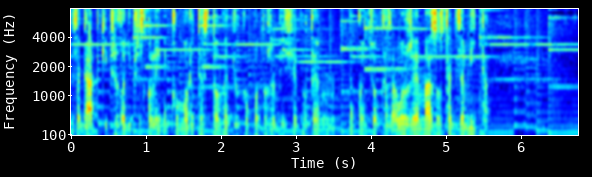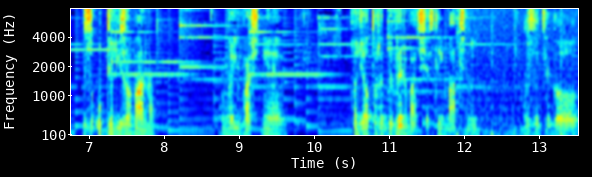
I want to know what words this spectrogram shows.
zagadki, przechodzi przez kolejne komory testowe, tylko po to, żeby się potem na końcu okazało, że ma zostać zabita. Zutylizowana. No i właśnie chodzi o to, żeby wyrwać się z tej matni, z tego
